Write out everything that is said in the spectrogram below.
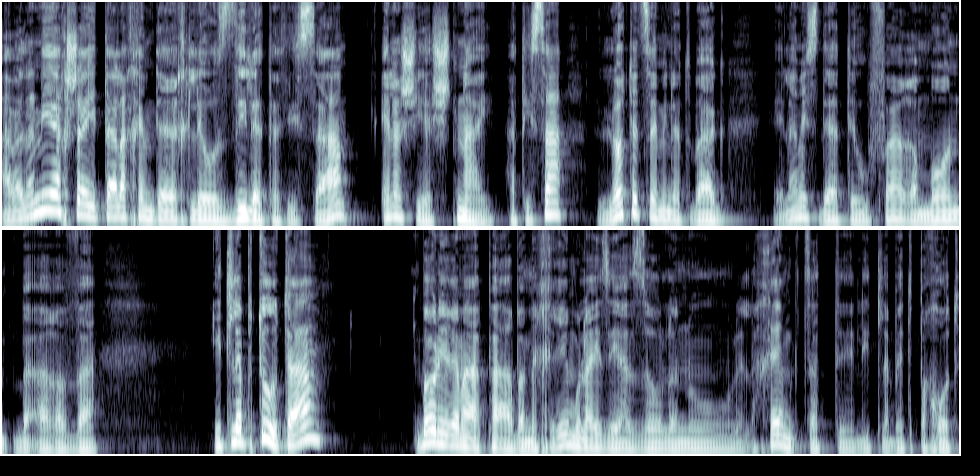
אבל נניח שהייתה לכם דרך להוזיל את הטיסה, אלא שיש תנאי, הטיסה לא תצא מנתב"ג, אלא משדה התעופה רמון בערבה. התלבטות, אה? בואו נראה מה הפער במחירים, אולי זה יעזור לנו, לכם, קצת אה, להתלבט פחות.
